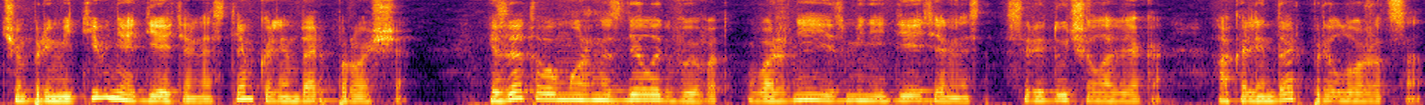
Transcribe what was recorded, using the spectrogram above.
Чем примитивнее деятельность, тем календарь проще. Из этого можно сделать вывод, важнее изменить деятельность, среду человека, а календарь приложится.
